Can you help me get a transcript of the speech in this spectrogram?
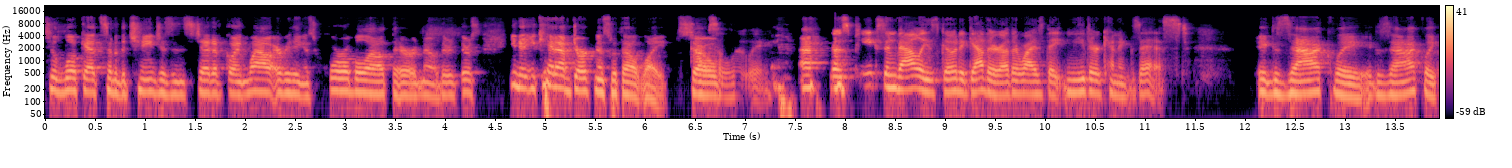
to look at some of the changes instead of going, wow, everything is horrible out there. No, there's, there's, you know, you can't have darkness without light. So absolutely, those peaks and valleys go together. Otherwise, they neither can exist. Exactly, exactly.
